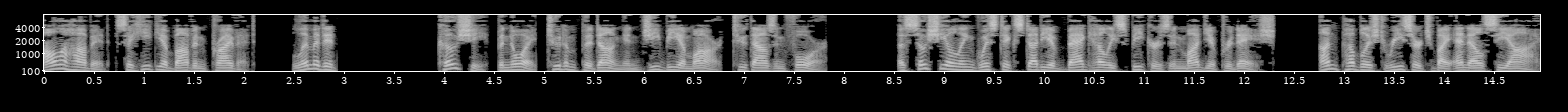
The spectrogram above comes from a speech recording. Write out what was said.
Allahabad, Sahitya Bhavan Private. Limited Koshi, Binoy, Tudum Padung and G. B. Amar, 2004. A Sociolinguistic Study of Bagheli Speakers in Madhya Pradesh. Unpublished research by NLCI.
